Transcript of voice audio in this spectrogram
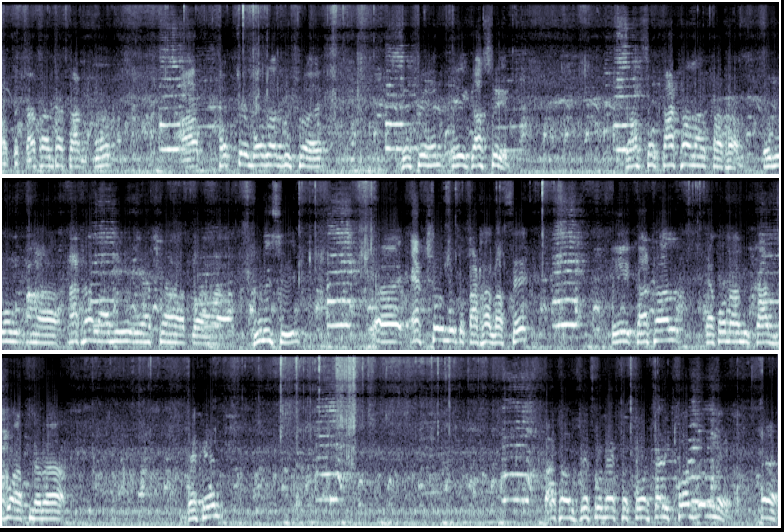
আচ্ছা কাঁঠালটা কাটবো। আর সবচেয়ে মজার বিষয় দেখেন এই গাছে গাছে কাঁঠাল আর কাঁঠাল। এবং কাঁঠাল আমি একটা শুনেছি একশোর মতো কাঁঠাল আছে। এই কাঁঠাল এখন আমি কাটবো, আপনারা দেখেন। কাঁঠাল যে কোনো একটা তরকারি খাওয়ার জন্যে হ্যাঁ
